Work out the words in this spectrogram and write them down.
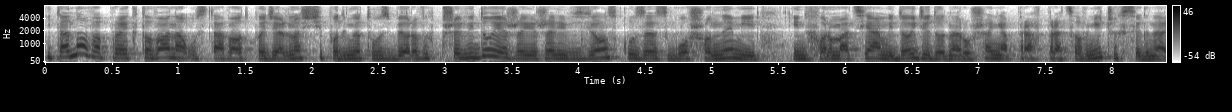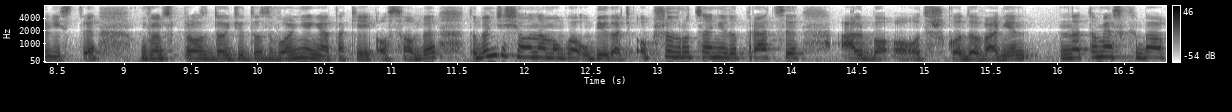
I ta nowa projektowana ustawa o odpowiedzialności podmiotów zbiorowych przewiduje, że jeżeli w związku ze zgłoszonymi informacjami dojdzie do naruszenia praw pracowniczych sygnalisty, mówiąc wprost, dojdzie do zwolnienia takiej osoby, to będzie się ona mogła ubiegać o przywrócenie do pracy albo o odszkodowanie Natomiast chyba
